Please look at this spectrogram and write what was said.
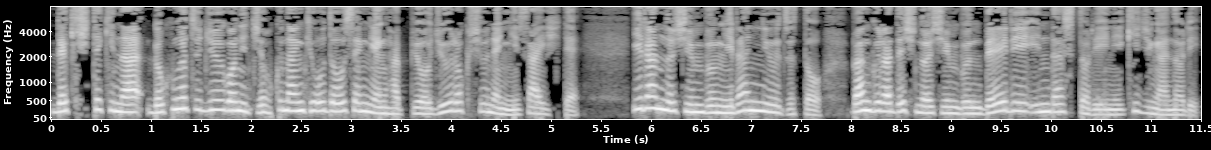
歴史的な6月15日北南共同宣言発表16周年に際して、イランの新聞イランニューズとバングラデシュの新聞デイリーインダストリーに記事が載り、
